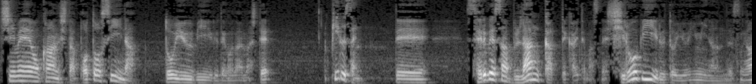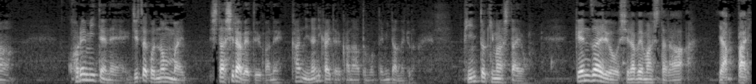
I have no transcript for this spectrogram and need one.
地名を冠したポトシーナというビールでございましてピルセンでセルベサ・ブランカって書いてますね。白ビールという意味なんですがこれ見てね実はこれ飲む前下調べというかね缶に何書いてるかなと思って見たんだけどピンときましたよ。原材料を調べましたらやっぱり。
